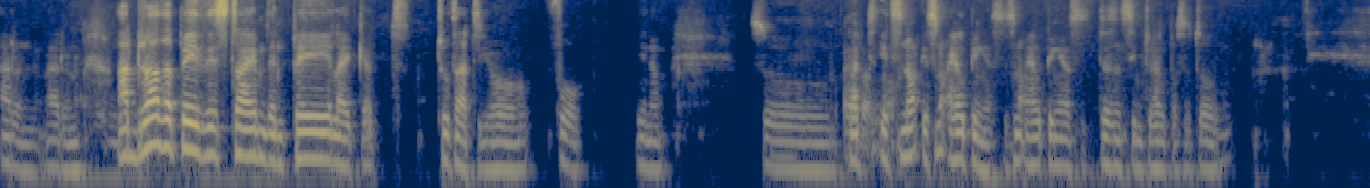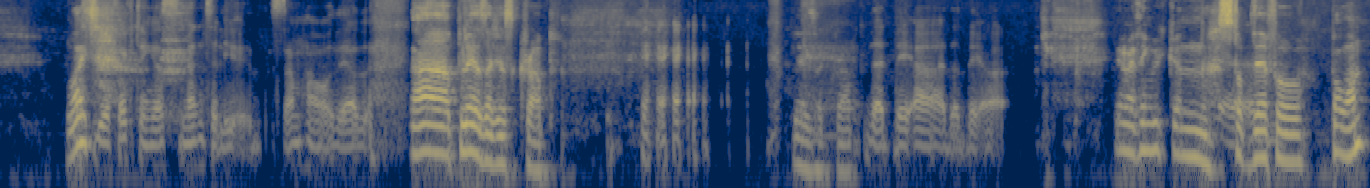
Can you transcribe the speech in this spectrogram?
I don't know. I don't know. I'd rather pay this time than pay like at 2.30 or 4, you know. So, but it's not, it's not helping us. It's not helping us. It doesn't seem to help us at all. Right? be affecting us mentally somehow or the other Ah, players are just crap. Players are crap. that they are that they are Yeah, I think we can stop there for part one.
